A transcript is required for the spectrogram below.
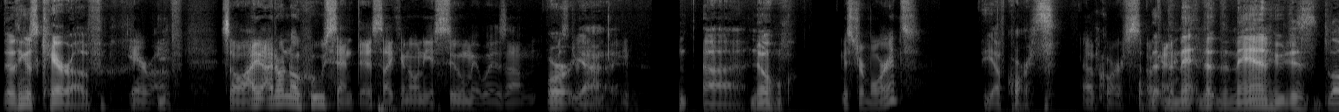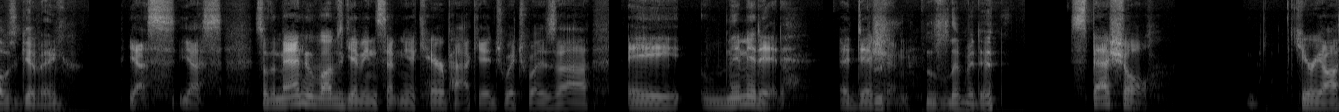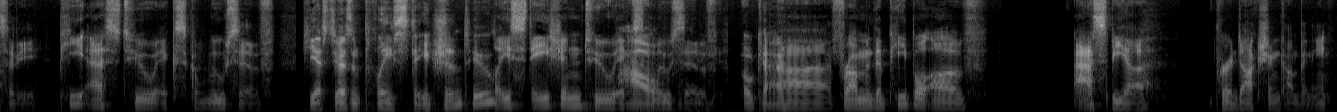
I think it was care of. care of so I, I don't know who sent this. I can only assume it was um Or, Mr. yeah. Duncan. Uh, no. Mr. Lawrence. Yeah, of course. Of course. The, Okay. the man, the, the man who just loves giving. Yes, yes. So the man who loves giving sent me a care package, which was uh, a limited edition, Limited. special curiosity, PS2 exclusive, PS2 has in PlayStation 2. PlayStation 2 Wow. exclusive, okay. uh, from the people of Aspyr Production Company.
